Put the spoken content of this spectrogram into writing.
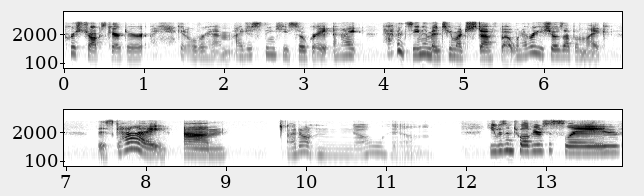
Chris Chalk's character, I can't get over him. I just think he's so great, and I haven't seen him in too much stuff, but whenever he shows up, I'm like, this guy. Um, I don't know him. He was in 12 Years a Slave.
